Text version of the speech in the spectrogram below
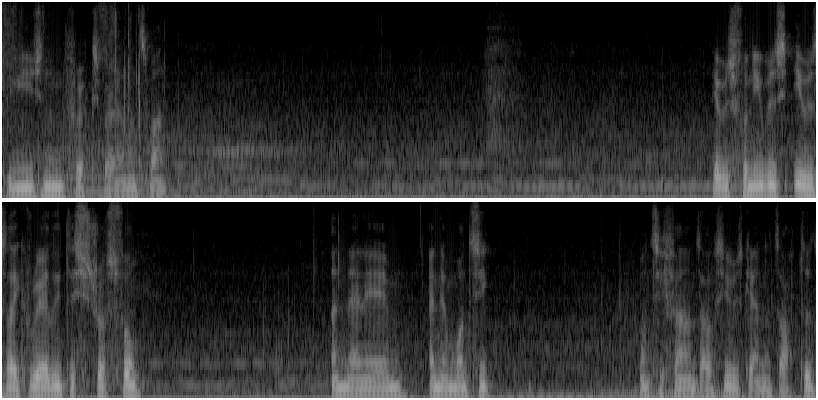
They're using them for experiments, man. It was funny. He was he was like really distrustful, and then um and then once he once he found out he was getting adopted,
